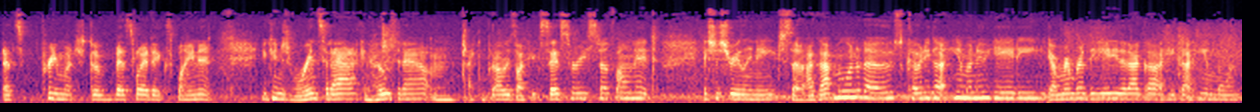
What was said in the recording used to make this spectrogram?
That's pretty much the best way to explain it. You can just rinse it out. I can hose it out and I can put all these like accessory stuff on it. It's just really neat. So I got me one of those. Cody got him a new Yeti. Y'all remember the Yeti that I got? He got him one.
